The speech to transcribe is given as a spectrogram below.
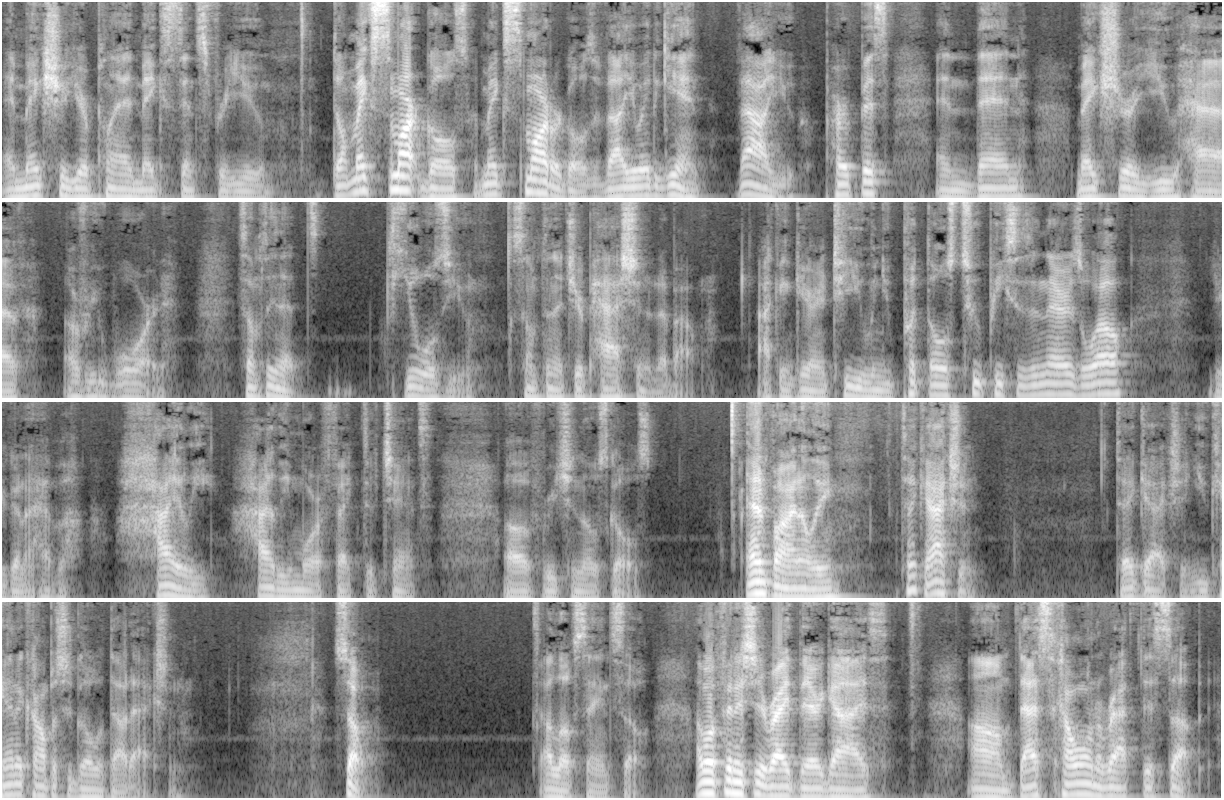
and make sure your plan makes sense for you. Don't make smart goals, make smarter goals. Evaluate again, value, purpose, and then make sure you have a reward, something that fuels you, something that you're passionate about. I can guarantee you when you put those two pieces in there as well, you're going to have a highly, highly more effective chance of reaching those goals. And finally, take action. Take action. You can't accomplish a goal without action. So, I love saying so. I'm going to finish it right there, guys. Um, that's how I want to wrap this up.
